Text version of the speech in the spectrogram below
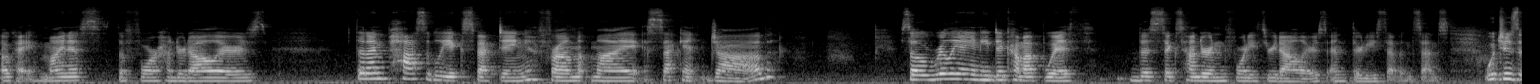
okay, minus the $400 that I'm possibly expecting from my second job. So really I need to come up with the $643.37, which is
